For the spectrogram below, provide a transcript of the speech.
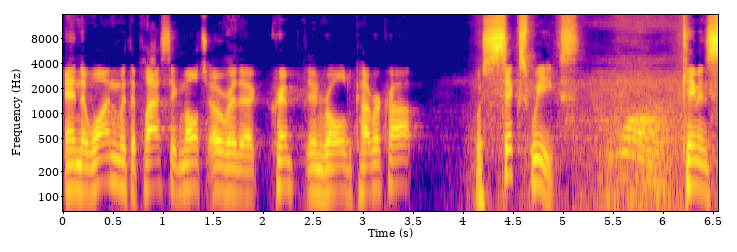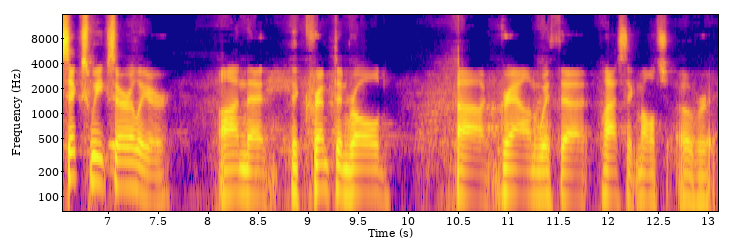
and the one with the plastic mulch over the crimped and rolled cover crop was six weeks. Whoa. Came in six weeks earlier on the, the crimped and rolled uh, ground with the plastic mulch over it.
